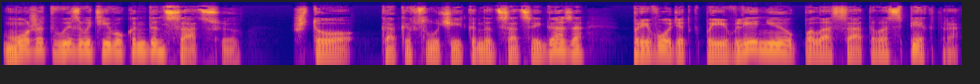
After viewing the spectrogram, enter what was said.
может вызвать его конденсацию, что, как и в случае конденсации газа, приводит к появлению полосатого спектра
